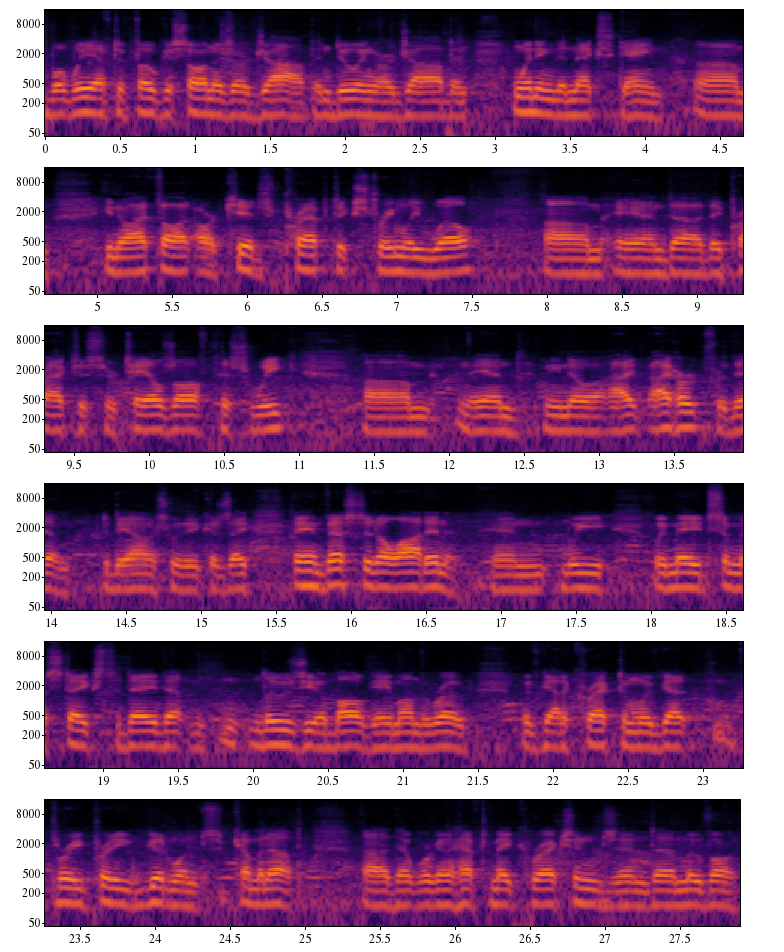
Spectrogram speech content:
what we have to focus on is our job and doing our job and winning the next game. Um, you know, I thought our kids prepped extremely well. Um, and uh, they practiced their tails off this week. Um, and you know, I, I hurt for them to be honest with you because they, they invested a lot in it, and we we made some mistakes today that lose you a ball game on the road. We've got to correct them. We've got three pretty good ones coming up uh, that we're going to have to make corrections and uh, move on.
